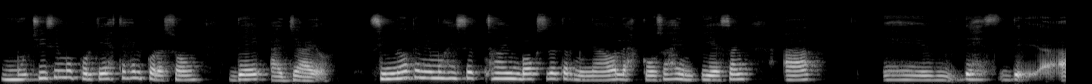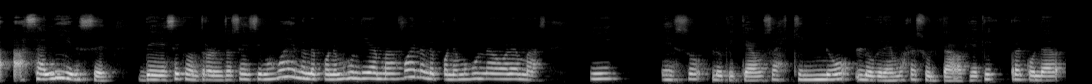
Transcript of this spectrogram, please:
muchísimo porque este es el corazón de Agile. Si no tenemos ese time box determinado, las cosas empiezan a, eh, a, salirse de ese control. Entonces decimos, bueno, le ponemos un día más, bueno, le ponemos una hora más. Y eso lo que causa es que no logremos resultados. Y hay que recordar,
